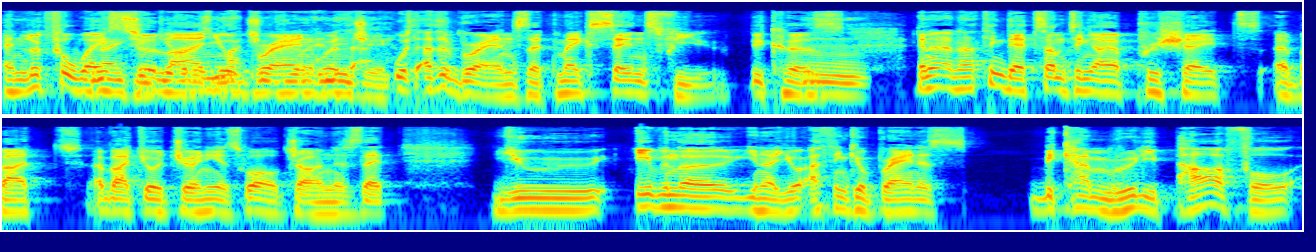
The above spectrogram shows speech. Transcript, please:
and look for ways to align your brand your with with other brands that make sense for you. Because mm. and and I think that's something I appreciate about about your journey as well, John, is that you even though you know your I think your brand is become really powerful,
